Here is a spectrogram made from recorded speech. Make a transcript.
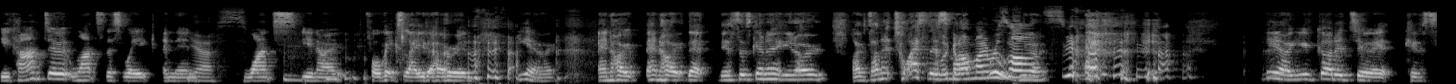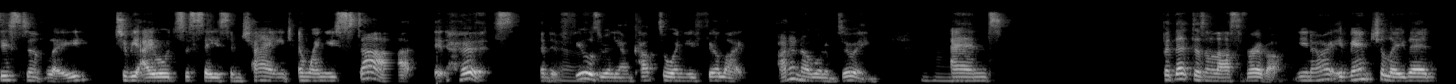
You can't do it once this week and then yes. once, you know, four weeks later and you know, and hope and hope that this is gonna, you know, I've done it twice this Look month. at all my results. You know? yeah. you know, you've got to do it consistently to be able to see some change. And when you start, it hurts and it yeah. feels really uncomfortable and you feel like I don't know what I'm doing. Mm-hmm. And, but that doesn't last forever. You know, eventually, then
